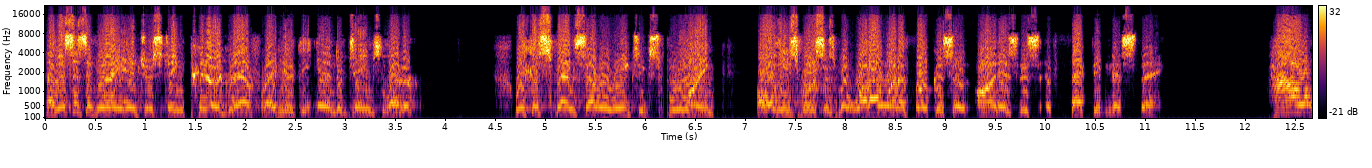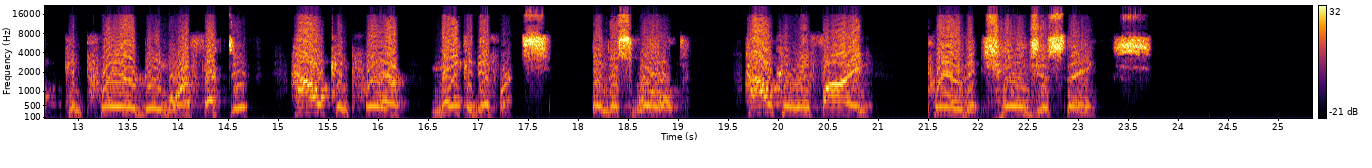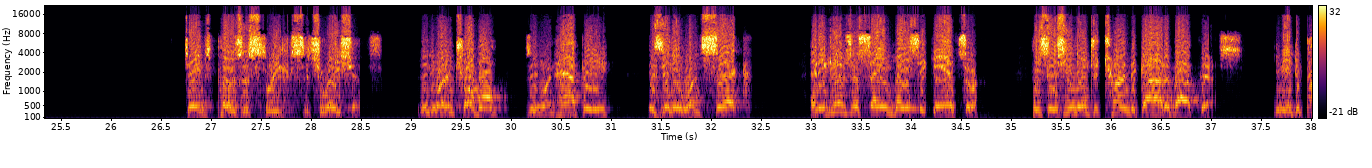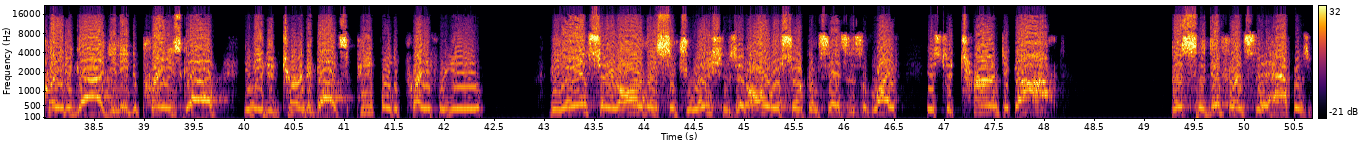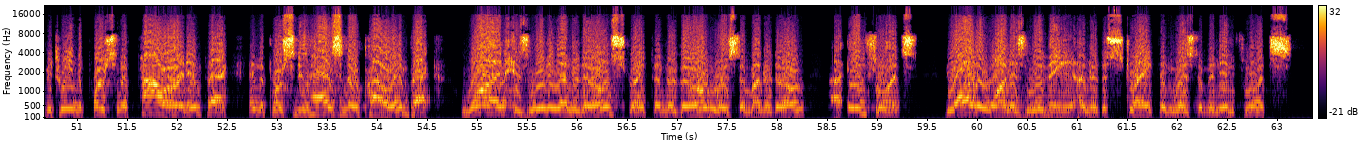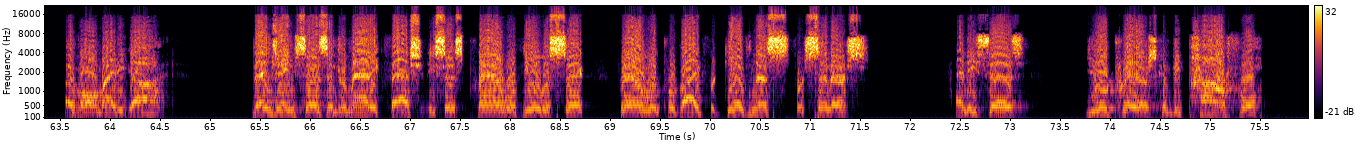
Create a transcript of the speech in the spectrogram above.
Now this is a very interesting paragraph right here at the end of James' letter. We could spend several weeks exploring all these verses, but what I want to focus on is this effectiveness thing. How can prayer be more effective? How can prayer make a difference in this world? How can we find prayer that changes things? James poses three situations. Is anyone in trouble? Is anyone happy? Is anyone sick? And he gives the same basic answer. He says you need to turn to God about this. You need to pray to God. You need to praise God. You need to turn to God's people to pray for you. The answer in all these situations and all the circumstances of life is to turn to God. That's the difference that happens between the person of power and impact and the person who has no power impact. One is living under their own strength, under their own wisdom, under their own uh, influence. The other one is living under the strength and wisdom and influence of Almighty God. Then James says in dramatic fashion, he says, prayer will heal the sick, prayer will provide forgiveness for sinners. And he says, your prayers can be powerful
